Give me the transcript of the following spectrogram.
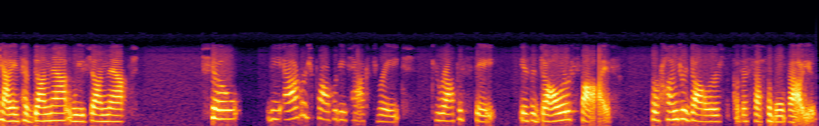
counties have done that. We've done that. So the average property tax rate throughout the state is a dollar five per hundred dollars of assessable value.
